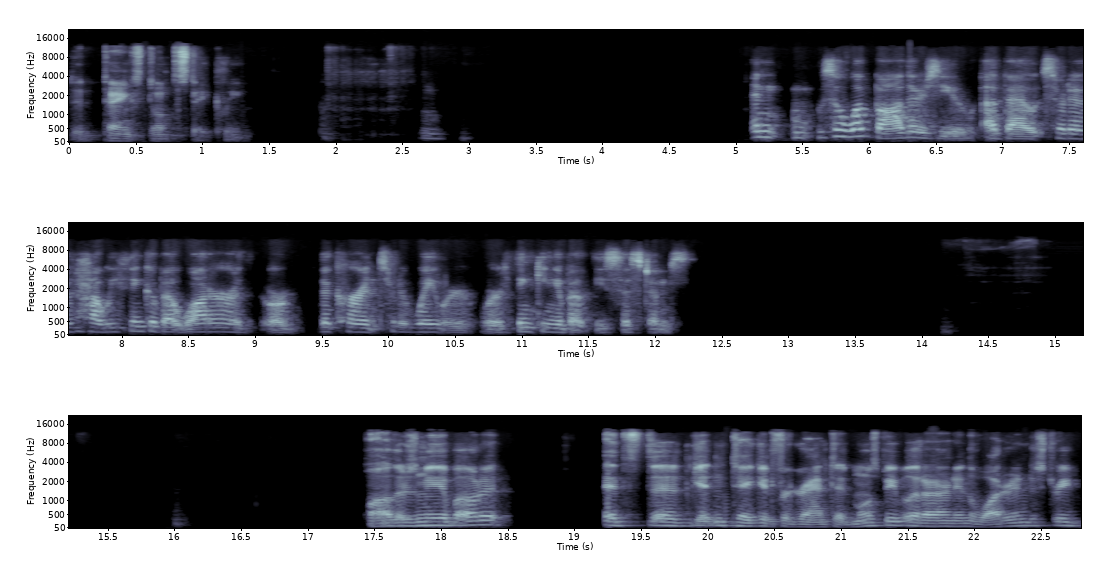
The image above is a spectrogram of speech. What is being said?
the tanks don't stay clean. And so, what bothers you about sort of how we think about water or, or the current sort of way we're, we're thinking about these systems? Bothers me about it. It's the getting taken for granted. Most people that aren't in the water industry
